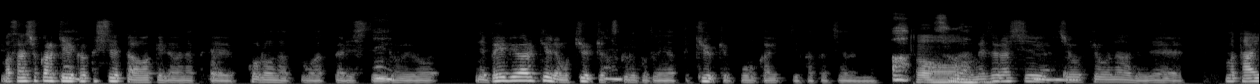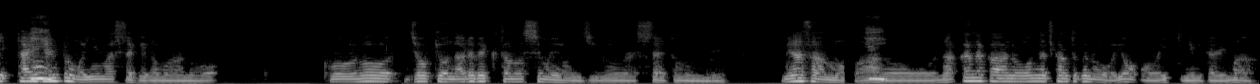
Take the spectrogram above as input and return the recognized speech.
まあ最初から計画してたわけではなくて、コロナもあったりしてうんいろいろ、ね、ベイビー・ワルキューレも急遽作ることになって、急遽公開っていう形なんで、あ、ああそう珍しい状況なんで、まあ大大変とも言いましたけども、あの、この状況をなるべく楽しむように自分はしたいと思うんで、皆さんも、あの、なかなかあの、同じ監督の4本を一気に見たり、まあ、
